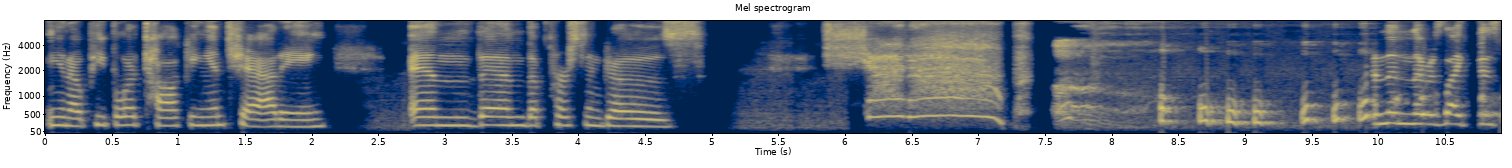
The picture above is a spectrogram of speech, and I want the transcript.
you know, people are talking and chatting. And then the person goes, shut up. and then there was like this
